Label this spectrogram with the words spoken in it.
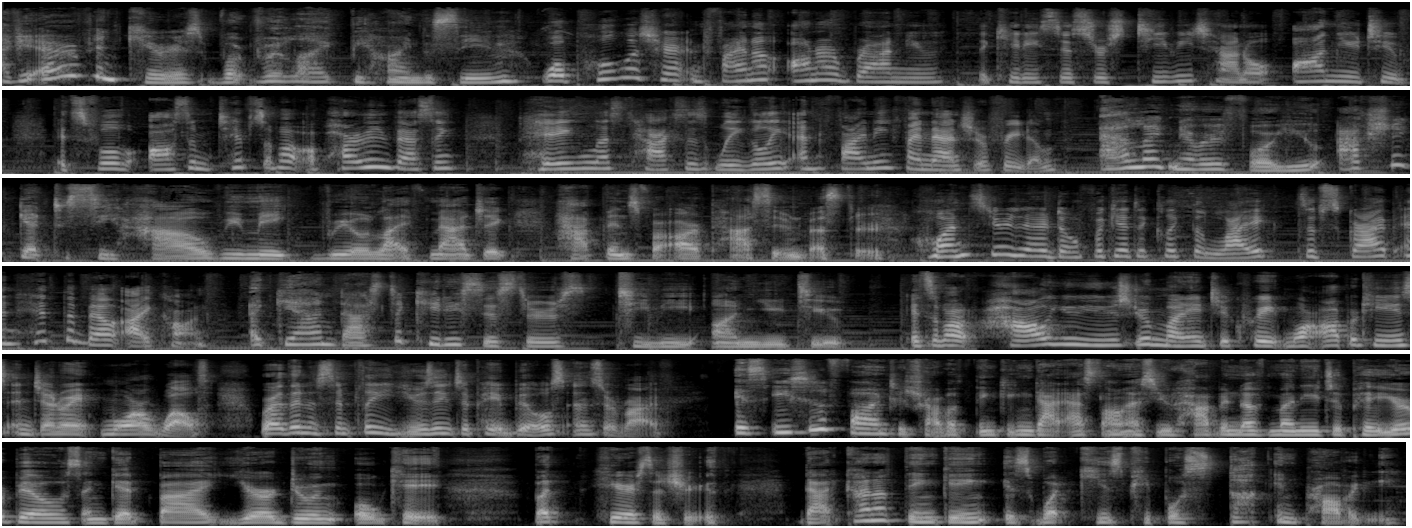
Have you ever been curious what we're like behind the scene? Well, pull a chair and find out on our brand new The Kitti Sisters TV channel on YouTube. It's full of awesome tips about apartment investing, paying less taxes legally, and finding financial freedom. And like never before, you actually get to see how we make real life magic happens for our passive investor. Once you're there, don't forget to click the like, subscribe, and hit the bell icon. Again, that's The Kitti Sisters TV on YouTube. It's about how you use your money to create more opportunities and generate more wealth rather than simply using to pay bills and survive. It's easy to fall into trouble thinking that as long as you have enough money to pay your bills and get by, you're doing okay. But here's the truth that kind of thinking is what keeps people stuck in poverty.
